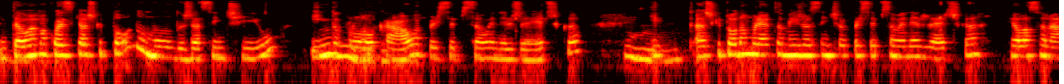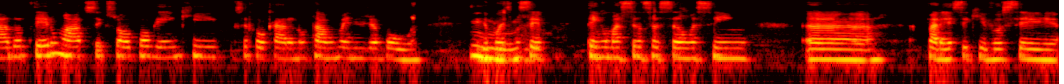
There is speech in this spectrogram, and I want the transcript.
Então é uma coisa que eu acho que todo mundo já sentiu, indo para um Uhum. local, a percepção energética. Uhum. Acho que toda mulher também já sentiu a percepção energética relacionada a ter um ato sexual com alguém que você falou, cara, não tava uma energia boa. E depois Uhum. você tem uma sensação assim, ah, parece que você.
